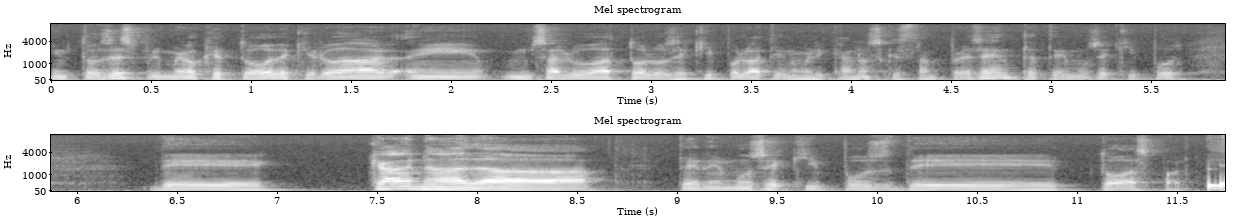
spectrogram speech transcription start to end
Entonces, primero que todo, le quiero dar eh, un saludo a todos los equipos latinoamericanos que están presentes. Tenemos equipos de Canadá, tenemos equipos de todas partes.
